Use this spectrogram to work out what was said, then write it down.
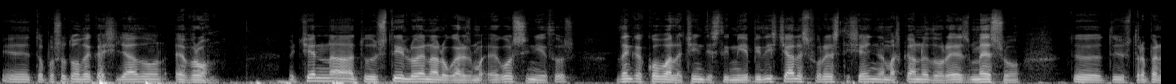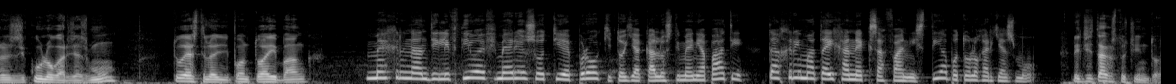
ε, το ποσό των 10.000 ευρώ. Και να του στείλω ένα λογαριασμό. Εγώ συνήθως δεν κακόβαλα εκείνη τη στιγμή, επειδή και άλλες φορές τυχαίνει να μας κάνουν δωρεές μέσω του, του τραπεζικού λογαριασμού. Του έστειλα λοιπόν το iBank Μέχρι να αντιληφθεί ο εφημέριος ότι επρόκειτο για καλωστημένη απάτη, τα χρήματα είχαν εξαφανιστεί από το λογαριασμό. Ε, κοιτάξτε το κινητό.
